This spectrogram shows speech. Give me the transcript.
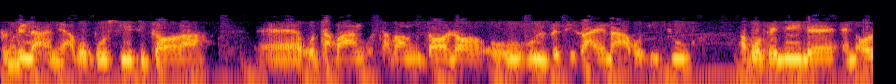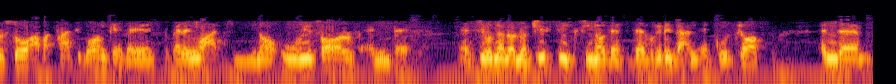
Milani abobusisi Dora eh utabang utabang Dolo who is the designer abo itu abovelile and also abaqhathi bonke be belencwadi you know we solve and uh, Siunelo Logistics, you know, that they've really done a good job. And um,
